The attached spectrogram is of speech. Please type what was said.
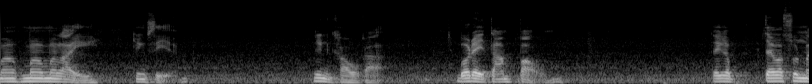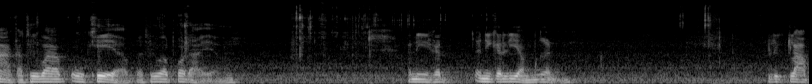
มามามาไหลจึงเสียเงินเขากะบ่ได้ตามเป่า แต่กับแต่ว่าส่วนมากก็ถือว่าโอเคอะก็ถือว่าพอได้อะ อันนี้ก็อันนี้ก็เหลี่ยมเงิน ลึกลับ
